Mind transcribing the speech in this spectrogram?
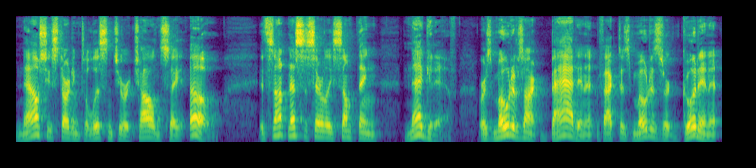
now she's starting to listen to her child and say, oh, it's not necessarily something negative, or his motives aren't bad in it. In fact, his motives are good in it.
